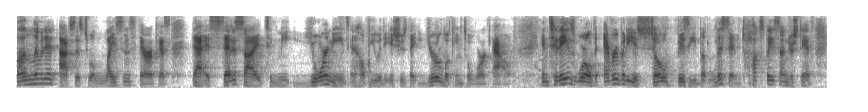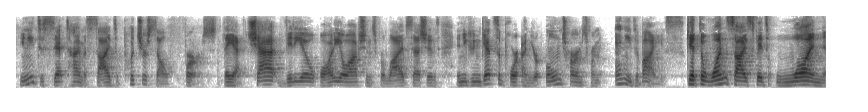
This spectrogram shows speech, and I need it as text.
unlimited access to a licensed therapist that is set aside to meet your needs and help you with the issues that you're looking to work out. In today's world, everybody is so busy, but listen, Talkspace understands you need to set time aside to put yourself first. They have chat, video, audio options for live sessions, and you can get support on your own terms from any device. Get the one size fits one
